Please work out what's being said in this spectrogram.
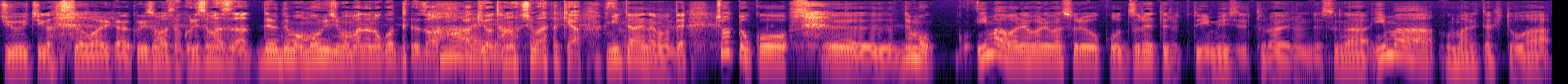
11月の終わりからクリスマスだクリスマスだ。ででももみじもまだ残ってるぞ、はい、秋を楽しまなきゃ。みたいなのでちょっとこう、えー、でも今我々はそれをこうずれてるっていうイメージで捉えるんですが今生まれた人は、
